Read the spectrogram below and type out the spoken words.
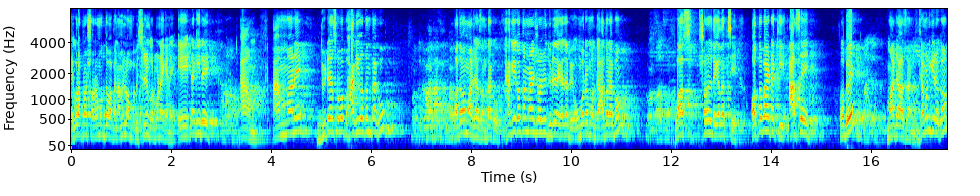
এগুলো আপনার সরার মধ্যে পাবেন, আমি লম্বা বিশ্লেষণ করব না এখানে। এটা কি রে? আম। আম মানে দুইটা স্বভাব হাকিগতন থাকুক অথবা মাঝাজান থাকুক হাকিগতন মানে সরাসরি দুইটা দেখা যাবে, উমরের মধ্যে আদর এবং ওয়াস সরাসরি দেখা যাচ্ছে। অথবা এটা কি? আছে। তবে মাজা আজান যেমন কীরকম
